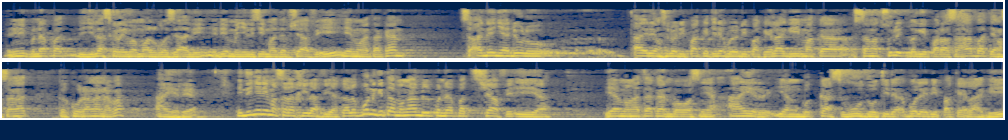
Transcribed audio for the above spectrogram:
Ini pendapat dijelaskan oleh Imam Al Ghazali, dia menyelisih madhab Syafi'i, dia mengatakan seandainya dulu eh, air yang sudah dipakai tidak boleh dipakai lagi, maka sangat sulit bagi para sahabat yang sangat kekurangan apa? Air ya. Intinya ini masalah khilafiyah. Kalaupun kita mengambil pendapat Syafi'i ya, yang mengatakan bahwasanya air yang bekas wudhu tidak boleh dipakai lagi.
